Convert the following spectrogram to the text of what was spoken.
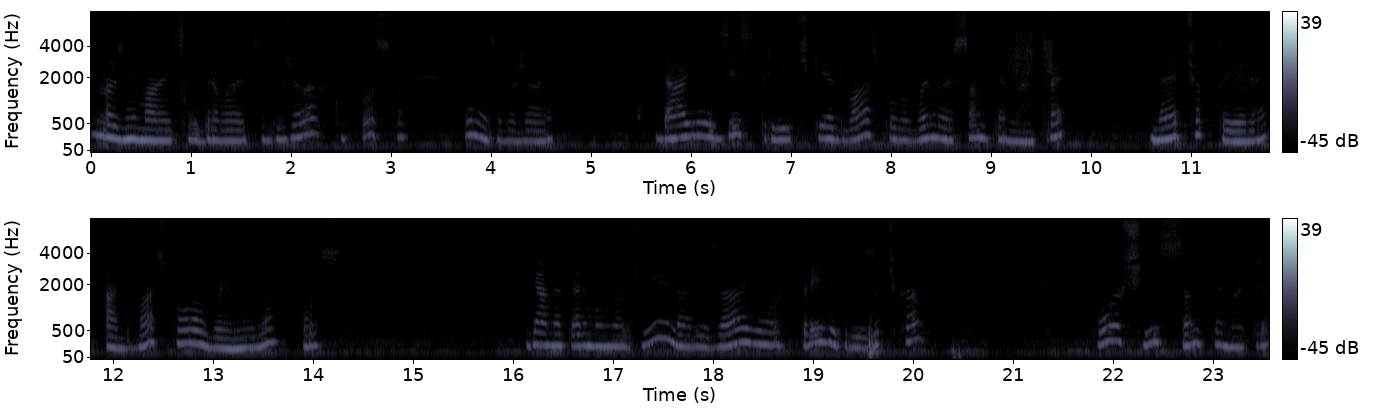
Ну, знімається, відривається дуже легко, просто і не заважає. Далі зі стрічки 2,5 см, не 4, а 2,5 ось. Я на термоножі нарізаю три відрізочка по 6 сантиметрів.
